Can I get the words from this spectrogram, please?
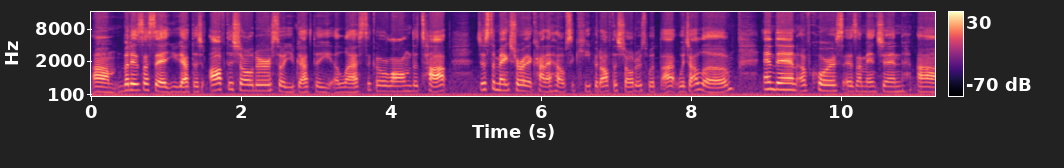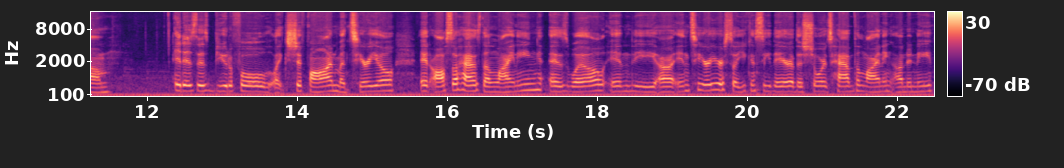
Um, but as I said, you got this off the shoulder, so you've got the elastic along the top just to make sure it kind of helps to keep it off the shoulders with that which I love. And then of course as I mentioned um, it is this beautiful like chiffon material. It also has the lining as well in the uh, interior so you can see there the shorts have the lining underneath.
